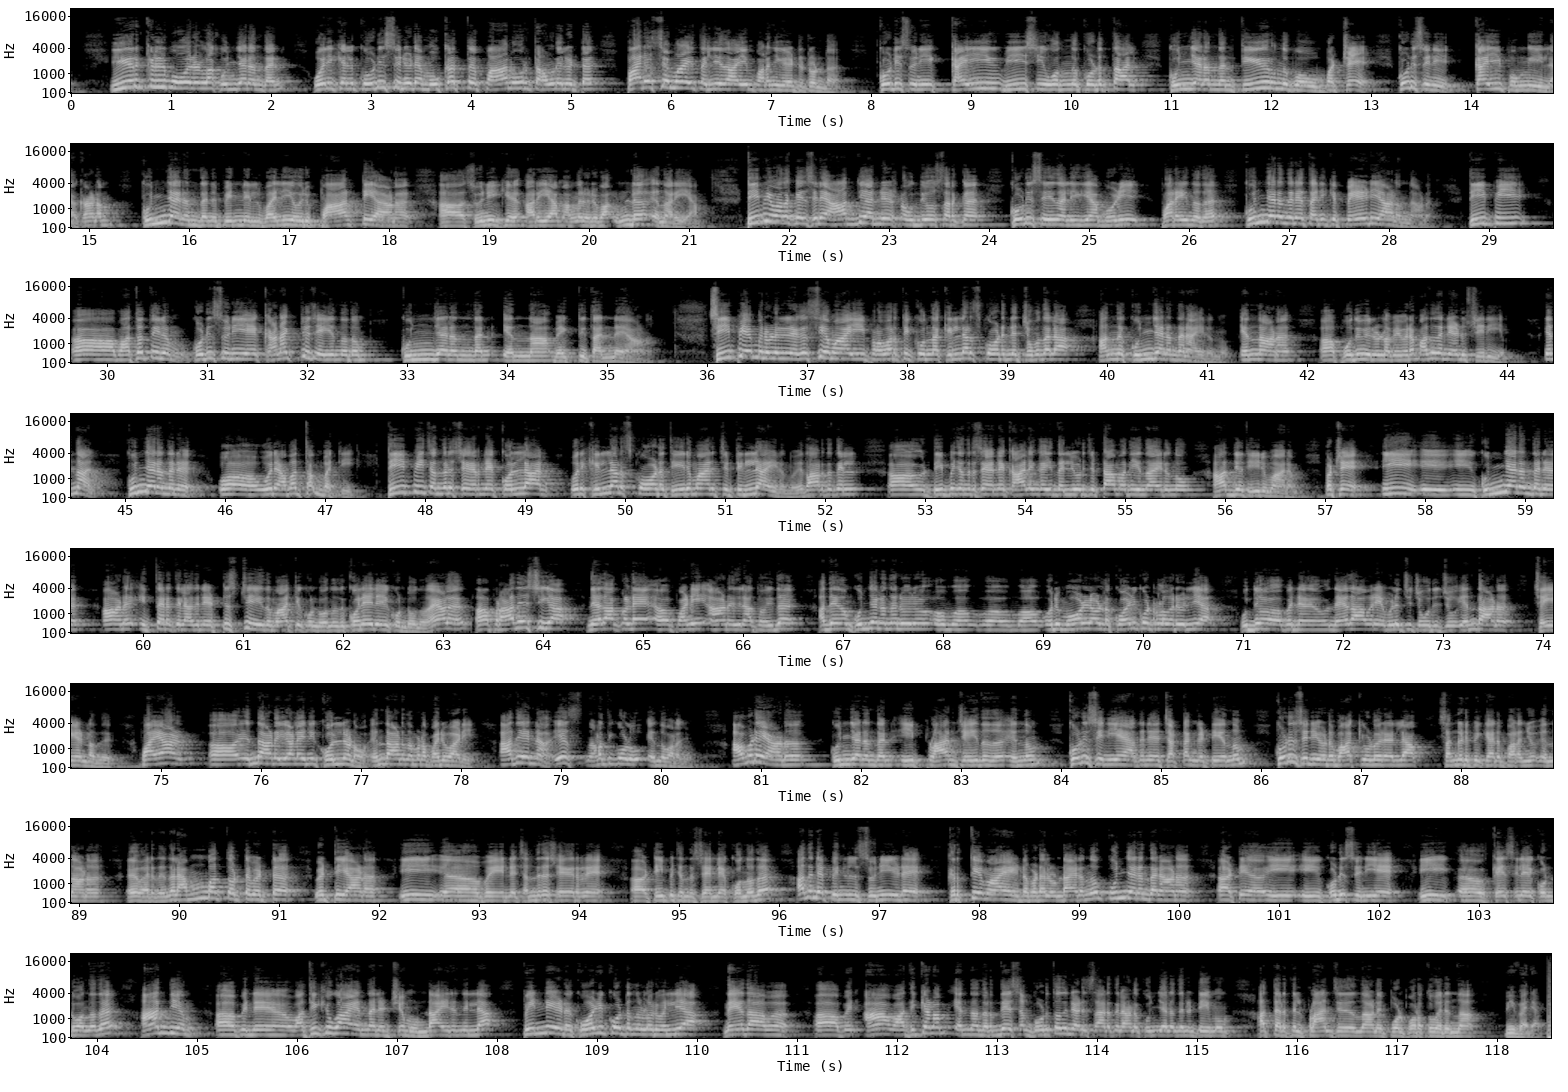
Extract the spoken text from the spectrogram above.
ഈർക്കിൽ പോലുള്ള കുഞ്ചനന്ദൻ ഒരിക്കൽ കൊടിസുനിയുടെ മുഖത്ത് പാനൂർ ടൗണിലിട്ട് പരസ്യമായി തല്ലിയതായും പറഞ്ഞു കേട്ടിട്ടുണ്ട്. കൊടിസുനി കൈ വീശി ഒന്ന് കൊടുത്താൽ കുഞ്ഞനന്ദൻ തീർന്നു പോവും. പക്ഷേ കൊടിസുനി കൈ പൊങ്ങിയില്ല. കാരണം കുഞ്ഞനന്ദന് പിന്നിൽ വലിയൊരു പാർട്ടിയാണ് സുനിക്ക് അറിയാം അങ്ങനെ ഒരു ഉണ്ട് എന്നറിയാം. ടി പി വധക്കേസിലെ ആദ്യ അന്വേഷണ ഉദ്യോഗസ്ഥർക്ക് കൊടിസുനി നൽകിയ മൊഴി പറയുന്നത് കുഞ്ഞനന്ദനെ തനിക്ക് പേടിയാണെന്നാണ്. ടി പി വധത്തിലും കൊടിസുനിയെ കണക്ട് ചെയ്യുന്നതും കുഞ്ചനന്ദൻ എന്ന വ്യക്തി തന്നെയാണ്. സി പി എമ്മിനുള്ളിൽ രഹസ്യമായി പ്രവർത്തിക്കുന്ന കില്ലർ സ്ക്വാഡിന്റെ ചുമതല അന്ന് കുഞ്ചനന്ദനായിരുന്നു. എന്നാണ് പൊതുവിലുള്ള വിവരം. അത് തന്നെയാണ് ശരിയും. എന്നാൽ കുഞ്ഞനന്ദന് ഒരു അബദ്ധം പറ്റി. ടി പി ചന്ദ്രശേഖരനെ കൊല്ലാൻ ഒരു കില്ലർ സ്ക്വാഡ് തീരുമാനിച്ചിട്ടില്ലായിരുന്നു. യഥാർത്ഥത്തിൽ ടി പി ചന്ദ്രശേഖരനെ കാലും കൈയും തല്ലിയോടിച്ചിട്ടാ മതി എന്നായിരുന്നു ആദ്യ തീരുമാനം. പക്ഷേ ഈ ഈ- കുഞ്ഞനന്ദന് ആണ് ഇത്തരത്തിൽ അതിനെ ട്വിസ്റ്റ് ചെയ്ത് മാറ്റി കൊണ്ടുവന്നത് കൊലയിലേക്ക് കൊണ്ടുവന്നത്. അയാൾ ആ പ്രാദേശിക നേതാക്കളുടെ പണി ആണ് ഇതിനകത്ത്. ഇത് അദ്ദേഹം കുഞ്ഞനന്ദൻ ഒരു ഒരു മോളിലുള്ള കോഴിക്കോട്ടുള്ള ഒരു വലിയ ഉദ്യോഗ പിന്നെ നേതാവിനെ വിളിച്ച് ചോദിച്ചു എന്താണ് ചെയ്യേണ്ടത്? അപ്പൊ അയാൾ എന്താണ് ഇയാളെ ഇനി കൊല്ലണോ? എന്താണ് നമ്മുടെ പരിപാടി. അത് തന്നെ യെസ് നടത്തിക്കോളൂ എന്ന് പറഞ്ഞു. അവിടെയാണ് കുഞ്ഞനന്ദൻ ഈ പ്ലാൻ ചെയ്തത് എന്നും കൊടിസിനിയെ അതിന് ചട്ടം കെട്ടിയെന്നും കൊടിസിനിയോട് ബാക്കിയുള്ളവരെല്ലാം സംഘടിപ്പിക്കാനും പറഞ്ഞു എന്നാണ് വരുന്നത്. എന്നാൽ അമ്പത്തൊട്ട് വെട്ട് വെട്ടിയാണ് ഈ പിന്നെ ചന്ദ്രശേഖരനെ ടി പി ചന്ദ്രശേഖരനെ കൊന്നത്. അതിന്റെ പിന്നിൽ സുനിയുടെ കൃത്യമായ ഇടപെടൽ ഉണ്ടായിരുന്നു കുഞ്ഞനന്ദനാണ് ഈ ഈ കൊടിസുനിയെ ഈ കേസിലേക്ക് കൊണ്ടുവന്നത്. ആദ്യം പിന്നെ വധിക്കുക എന്ന ലക്ഷ്യം ഉണ്ടായിരുന്നില്ല. പിന്നീട് കോഴിക്കോട്ട് നിന്നുള്ള ഒരു വലിയ നേതാവ് ആ വധിക്കണം എന്ന നിർദ്ദേശം കൊടുത്തതിന്റെ അടിസ്ഥാനത്തിലാണ് കുഞ്ഞനന്ദനും ടീമും അത്തരത്തിൽ പ്ലാൻ ചെയ്തതെന്നാണ് ഇപ്പോൾ പുറത്തു വരുന്ന വിവരം.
